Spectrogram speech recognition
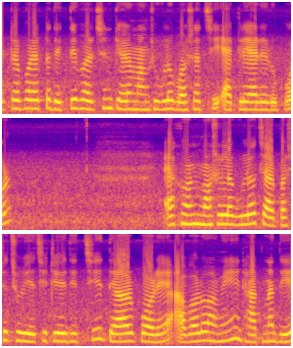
একটার পর একটা দেখতেই পাচ্ছেন কীভাবে মাংসগুলো বসাচ্ছি এক লেয়ারের উপর। এখন মশলাগুলো চারপাশে ছড়িয়ে ছিটিয়ে দিচ্ছি, দেওয়ার পরে আবারও আমি ঢাকনা দিয়ে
